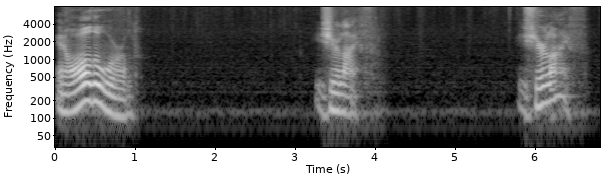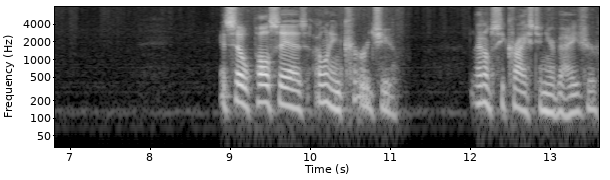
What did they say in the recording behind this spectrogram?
in all the world is your life. Is your life. And so Paul says, I want to encourage you. Let them see Christ in your behavior.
